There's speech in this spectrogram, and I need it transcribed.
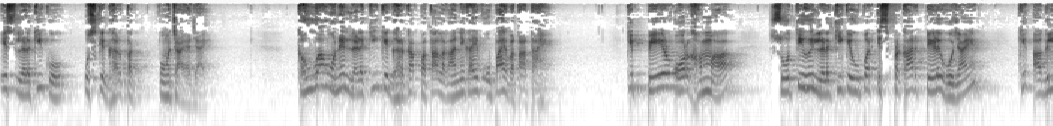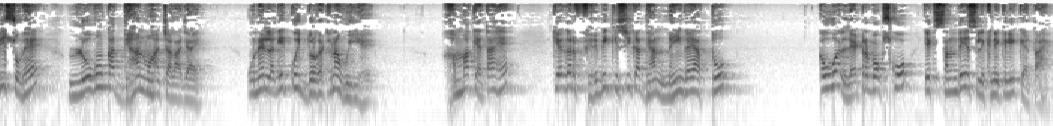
इस लड़की को उसके घर तक पहुँचाया जाए। कौआ उन्हें लड़की के घर का पता लगाने का एक उपाय बताता है कि पेड़ और खम्मा सोती हुई लड़की के ऊपर इस प्रकार टेढ़े हो जाएँ कि अगली सुबह लोगों का ध्यान वहाँ चला जाए। उन्हें लगे कोई दुर्घटना हुई है। खम्मा कहता है कि अगर फिर भी किसी का ध्यान नहीं गया तो कौआ लेटर बॉक्स को एक संदेश लिखने के लिए कहता है।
